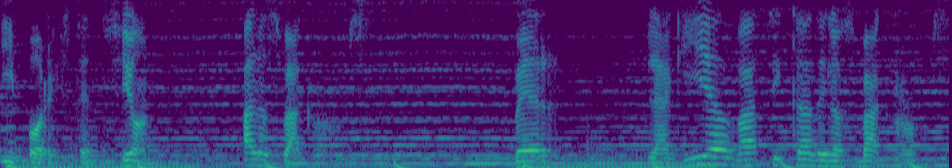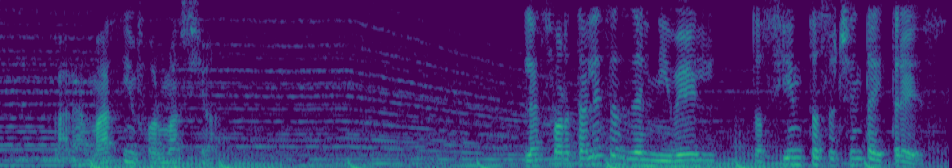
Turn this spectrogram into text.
y por extensión a los backrooms. Ver la guía básica de los backrooms para más información. Las fortalezas del nivel 283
